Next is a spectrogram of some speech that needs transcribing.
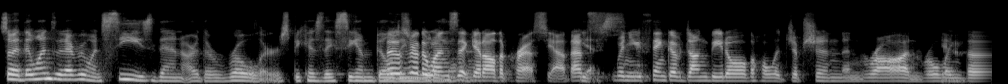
So the ones that everyone sees then are the rollers because they see them building. Those are the ones that get all the press. Yeah. That's Yes. when you think of dung beetle, the whole Egyptian and Ra and rolling the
